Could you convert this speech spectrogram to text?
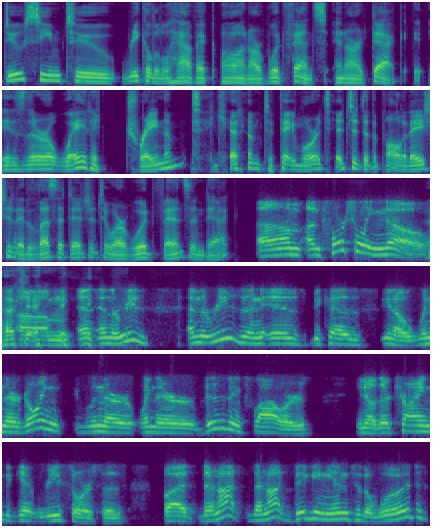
do seem to wreak a little havoc on our wood fence and our deck. Is there a way to train them to get them to pay more attention to the pollination and less attention to our wood fence and deck? Um, unfortunately, no. Okay. Um, and, and the reason and the reason is because you know when they're going when they're when they're visiting flowers, you know they're trying to get resources but they're not they're not digging into the wood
